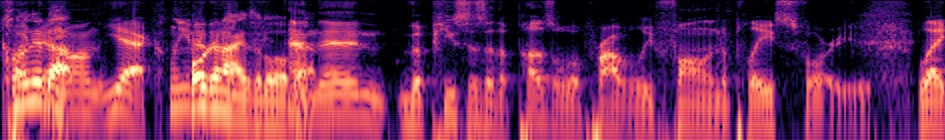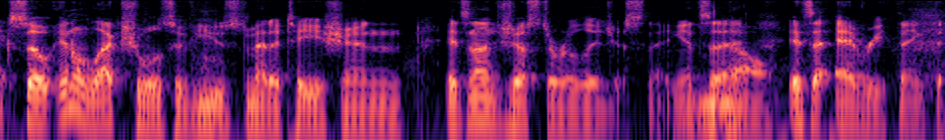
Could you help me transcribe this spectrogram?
Clean it up. On, yeah, clean Organize it, up, Organize it a little bit. and then the pieces of the puzzle will probably fall into place for you. Like so, intellectuals have used meditation. It's not just a religious thing. It's a No. it's a everything. thing.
